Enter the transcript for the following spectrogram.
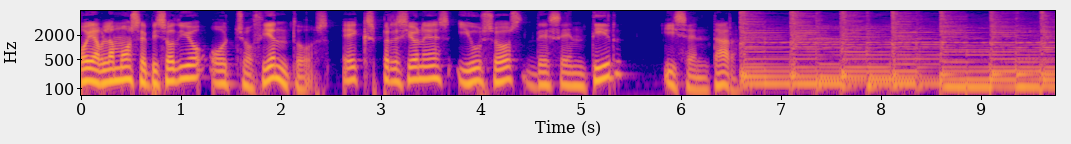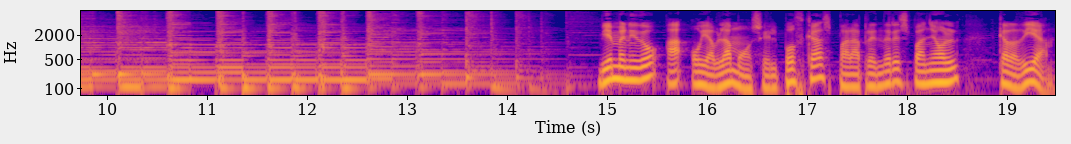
Hoy hablamos episodio 800, expresiones y usos de sentir y sentar. Bienvenido a Hoy Hablamos, el podcast para aprender español cada día.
